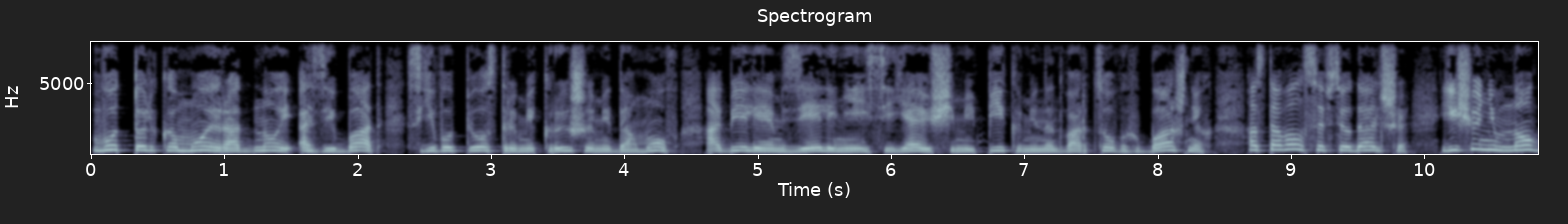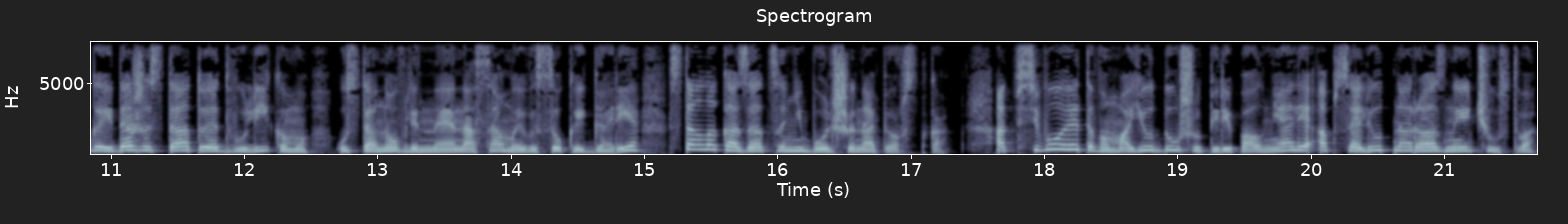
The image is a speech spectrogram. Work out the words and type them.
Вот только мой родной Азибат с его пестрыми крышами домов, обилием зелени и сияющими пиками на дворцовых башнях оставался все дальше. Еще немного, и даже статуя двуликому, установленная на самой высокой горе, стала казаться не больше наперстка. От всего этого мою душу переполняли абсолютно разные чувства,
